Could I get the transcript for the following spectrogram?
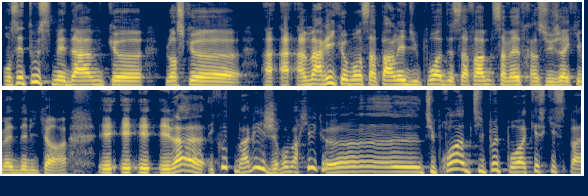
On sait tous, mesdames, que lorsque un, mari commence à parler du poids de sa femme, ça va être un sujet qui va être délicat. Hein. Et, et là, écoute, Marie, j'ai remarqué que tu prends un petit peu de poids. Qu'est-ce qui se passe?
